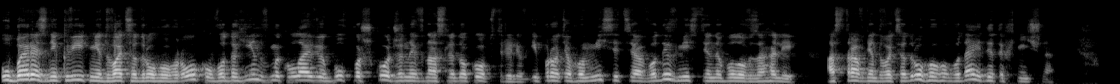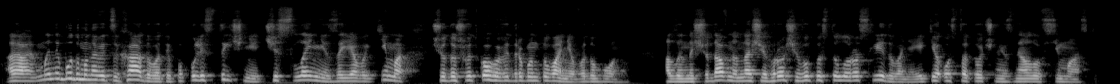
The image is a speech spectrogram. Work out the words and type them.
У березні-квітні 22-го року водогін в Миколаєві був пошкоджений внаслідок обстрілів, і протягом місяця води в місті не було взагалі. А з травня 22-го вода йде технічна. Ми не будемо навіть згадувати популістичні численні заяви Кіма щодо швидкого відремонтування водогону. Але нещодавно наші гроші випустило розслідування, яке остаточно зняло всі маски.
